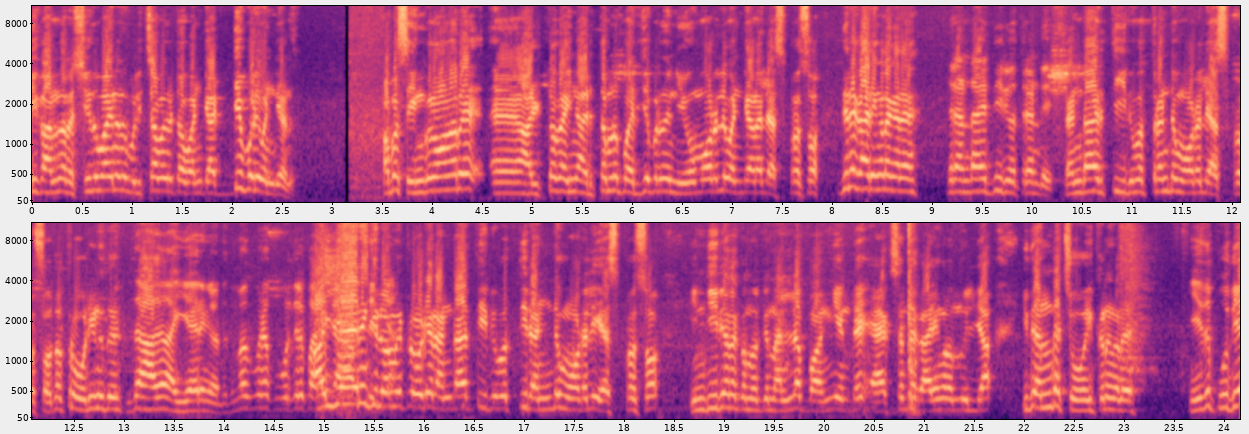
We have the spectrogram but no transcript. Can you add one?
ഈ കാണുന്ന റഷീദ് ബായിനെ ഒന്ന് വിളിച്ചാൽ മതി കേട്ടോ വണ്ടി അടിപൊളി വണ്ടിയാണ്. അപ്പൊ സിംഗിൾ ഓണർ അൾട്ടോ കഴിഞ്ഞ അടുത്ത് നമ്മൾ പരിചയപ്പെടുന്ന ന്യൂ മോഡൽ വണ്ടിയാണല്ലോ എക്സ്പ്രസോ ഇതിന്റെ കാര്യങ്ങൾ എങ്ങനെ? ഇത് രണ്ടായിരത്തി ഇരുപത്തിരണ്ട്. രണ്ടായിരത്തി ഇരുപത്തിരണ്ട് മോഡൽ എക്സ്പ്രസോ അത് എത്ര ഓടിയത് ഇത് അയ്യായിരം കിലോമീറ്റർ. അയ്യായിരം കിലോമീറ്റർ ഓടിയ രണ്ടായിരത്തി ഇരുപത്തി രണ്ട് മോഡൽ എക്സ്പ്രസോ ഇന്റീരിയർ ഒക്കെ നോക്കി നല്ല ഭംഗിയുണ്ട്. ആക്സിഡന്റ് കാര്യങ്ങളൊന്നും ഇല്ല. ഇത് എന്താ ചോദിക്കണ നിങ്ങൾ? ഇത് പുതിയ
